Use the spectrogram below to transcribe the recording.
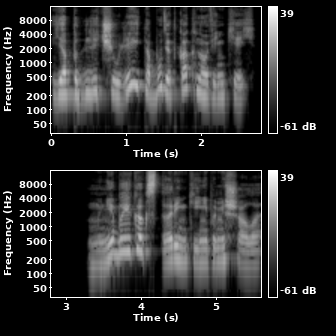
Я подлечу Лейта, будет как новенький. Мне бы и как старенький не помешало.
